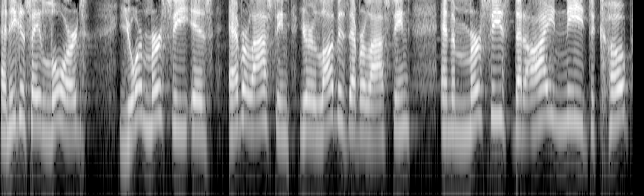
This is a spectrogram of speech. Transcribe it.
And he can say, Lord, your mercy is everlasting. Your love is everlasting. And the mercies that I need to cope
